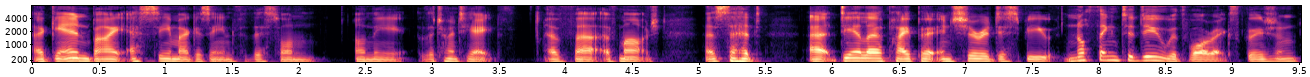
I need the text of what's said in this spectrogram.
again by SC Magazine for this one on the the twenty eighth of uh, of March. That said uh, DLA Piper insurer dispute, nothing to do with war exclusion.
